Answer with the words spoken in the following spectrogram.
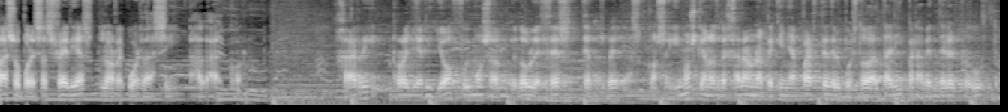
Paso por esas ferias lo recuerda así al Alcorn. Harry, Roger y yo fuimos al WCS de Las Vegas. Conseguimos que nos dejaran una pequeña parte del puesto de Atari para vender el producto.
